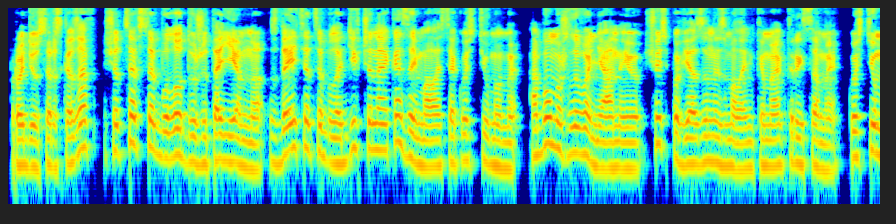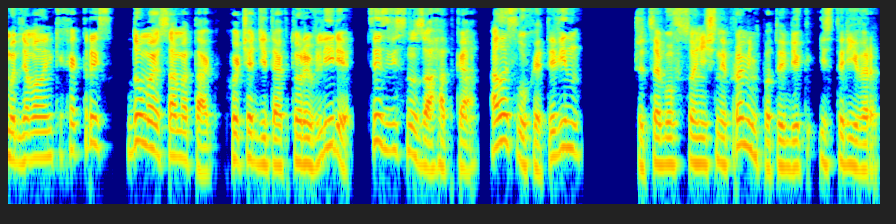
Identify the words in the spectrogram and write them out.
Продюсер сказав, що це все було дуже таємно. Здається, це була дівчина, яка займалася костюмами, або, можливо, нянею, щось пов'язане з маленькими актрисами. Костюми для маленьких актрис? Думаю, саме так. Хоча діти-актори в лірі, це, звісно, загадка. Але слухайте, він. Чи це був сонячний промінь по той бік Іст-Рівер?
